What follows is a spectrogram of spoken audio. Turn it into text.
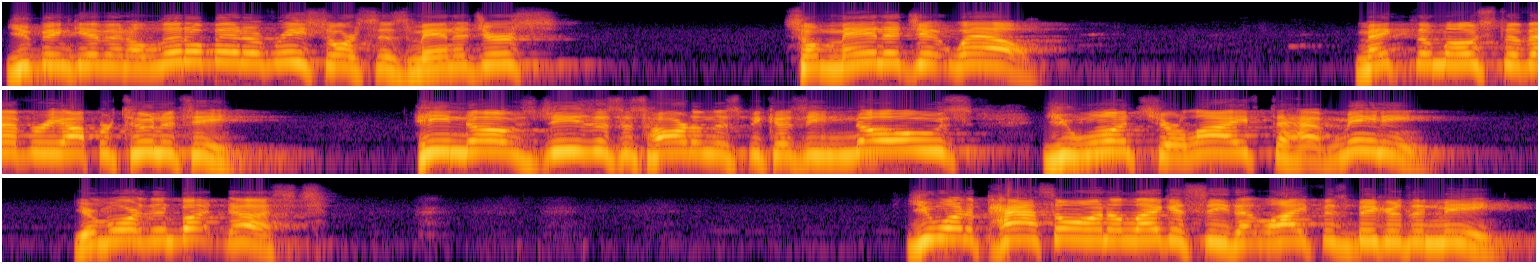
You've been given a little bit of resources, managers. So manage it well. Make the most of every opportunity. He knows, Jesus is hard on this because he knows you want your life to have meaning. You're more than butt dust. You want to pass on a legacy that life is bigger than me.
